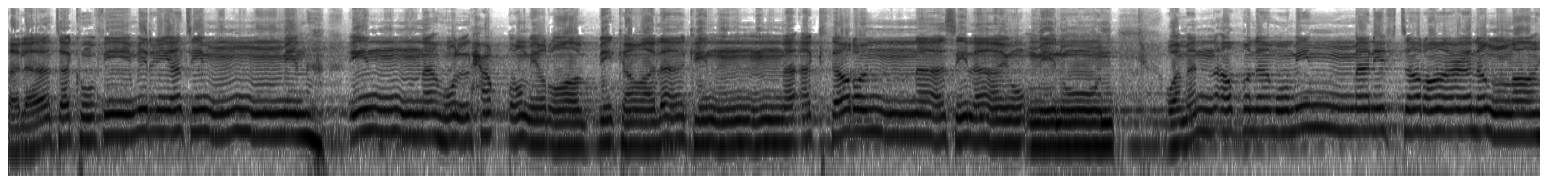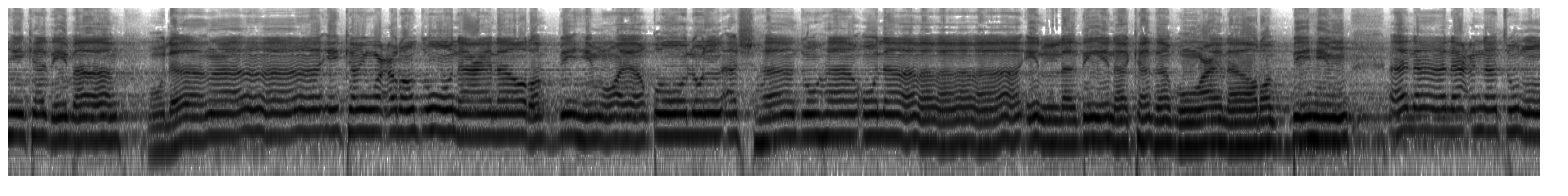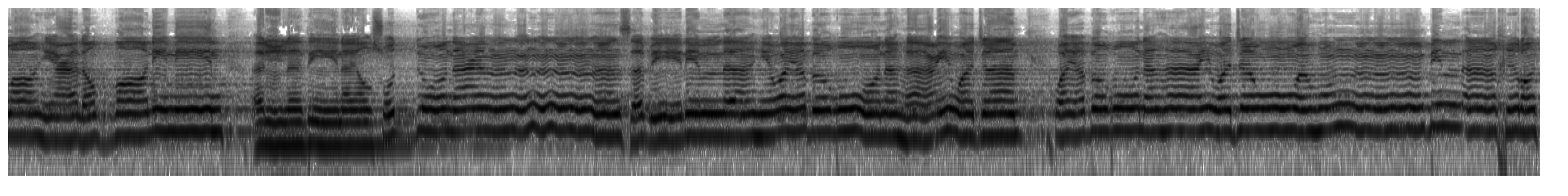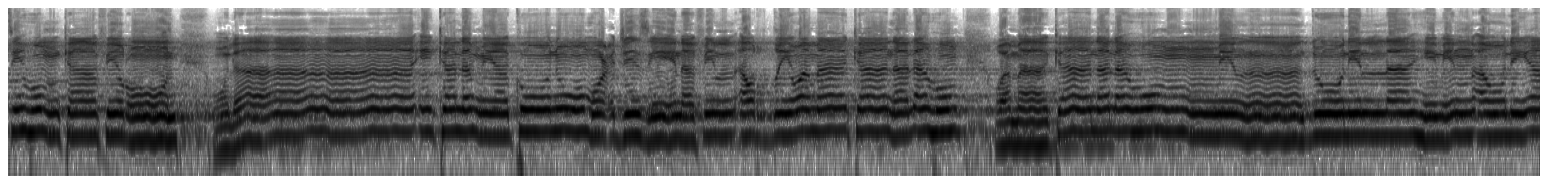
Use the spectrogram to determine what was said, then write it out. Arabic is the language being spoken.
فلا تك في مرية منه. إنه الحق من ربك ولكن أكثر الناس لا يؤمنون. ومن أظلم ممن افترى على الله كذبا أولئك يعرضون على ربهم ويقول الأشهاد هؤلاء الذين كذبوا على ربهم. ألا لعنة الله على الظالمين الذين يصدون عن سبيل الله ويبغونها عوجا ويبغونها عوجا وهم بالآخرة هم كافرون. أولئك لم يكونوا معجزين في الأرض وما كان لهم وما كان لهم من دون الله من أولياء.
